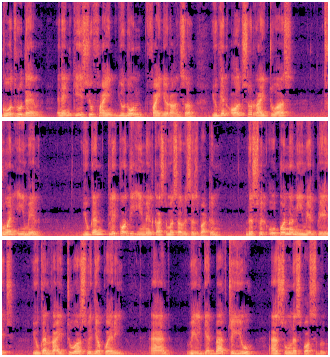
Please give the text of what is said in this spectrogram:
Go through them and in case you find you don't find your answer, you can also write to us through an email. You can click on the email customer services button. This will open an email page. You can write to us with your query and we'll get back to you as soon as possible.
